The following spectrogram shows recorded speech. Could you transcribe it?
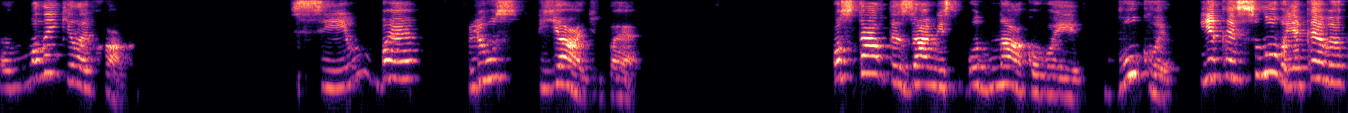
маленький лайфхак. 7b плюс 5b. Поставте замість однакової букви якесь слово, яке ви,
